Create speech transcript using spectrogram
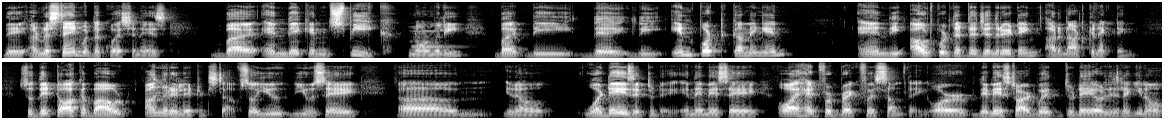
they understand what the question is, but and they can speak normally, but the the the input coming in and the output that they're generating are not connecting. So they talk about unrelated stuff. So you you say, um, you know, what day is it today? And they may say oh i had for breakfast something. Or they may start with today or it's like you know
